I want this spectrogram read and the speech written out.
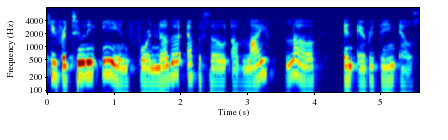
Thank you for tuning in for another episode of Life, Love, and Everything Else.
